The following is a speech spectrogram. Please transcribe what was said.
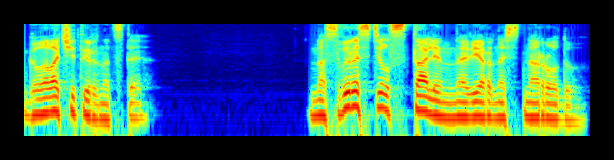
Глава 14. Нас вырастил Сталин на верность народу.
